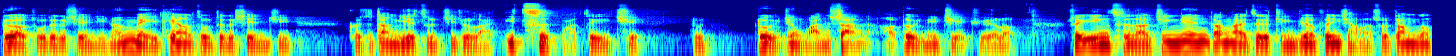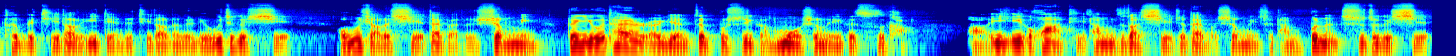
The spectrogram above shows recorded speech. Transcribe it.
都要做这个献祭，你们每天要做这个献祭。可是当耶稣基督来一次把这一切都已经完善了啊，都已经解决了。所以因此呢，今天刚才这个庭娟分享的时候当中特别提到了一点，就提到那个流这个血。我们晓得血代表的是生命，对犹太人而言，这不是一个很陌生的一个思考啊，一一个话题。他们知道血就代表生命，所以他们不能吃这个血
